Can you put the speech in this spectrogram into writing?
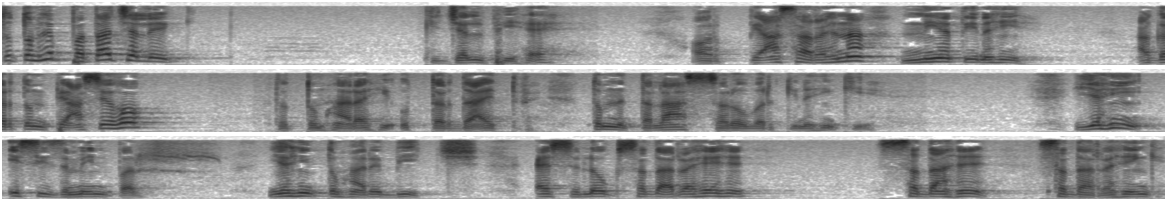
तो तुम्हें पता चले कि जल भी है और प्यासा रहना नियति नहीं। अगर तुम प्यासे हो तो तुम्हारा ही उत्तरदायित्व है। तुमने तलाश सरोवर की नहीं की। है यहीं इसी ज़मीन पर, यहीं तुम्हारे बीच ऐसे लोग सदा रहे हैं, सदा हैं, सदा रहेंगे,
